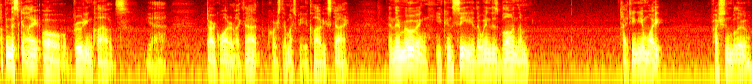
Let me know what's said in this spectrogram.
Up in the sky, oh, brooding clouds. Yeah, dark water like that. Of course, there must be a cloudy sky. And they're moving. You can see the wind is blowing them. Titanium white, Prussian blue,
